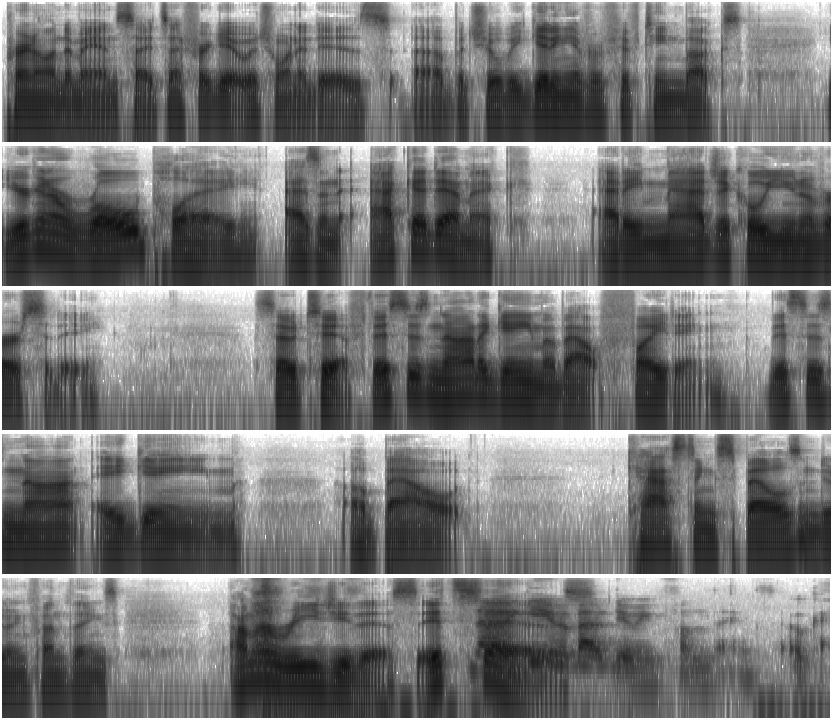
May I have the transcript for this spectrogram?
print on demand sites. I forget which one it is, uh, but you'll be getting it for fifteen bucks. You're gonna role play as an academic at a magical university. So, Tiff, this is not a game about fighting. This is not a game about casting spells and doing fun things. I'm going to read you this. It Not a game about doing fun things. Okay.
